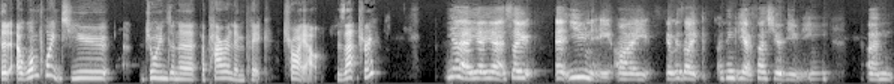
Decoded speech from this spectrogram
that at one point you joined in a, a Paralympic tryout. Is that true? Yeah, yeah, yeah. So at uni, I it was like I think yeah, first year of uni. Um,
